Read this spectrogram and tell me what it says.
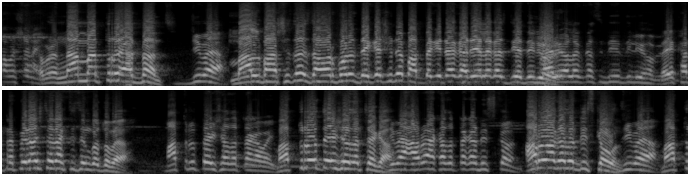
সমস্যা নাই। আপনার নাম মাত্র অ্যাডভান্স জি ভাই মাল বাসাতে যাওয়ার পরে দেখে শুনে বাদ বাকিটা এলাকা দিয়ে দিলি। গাড়িওয়ালার কাছে দিয়ে দিলি হবে। ভাই খাটটা প্রাইসটা রাখতেছেন কত ভাই মাত্র 23000 টাকা ভাই। মাত্র তেইশ হাজার টাকা? জি ভাই আরও 1000 টাকা ডিসকাউন্ট আরও এক হাজার ডিসকাউন্ট জি ভাইয়া। মাত্র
